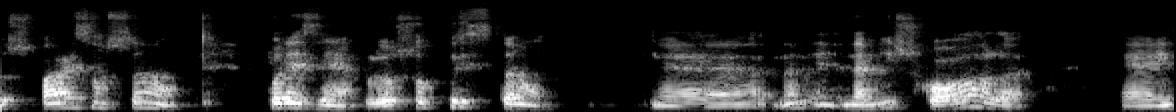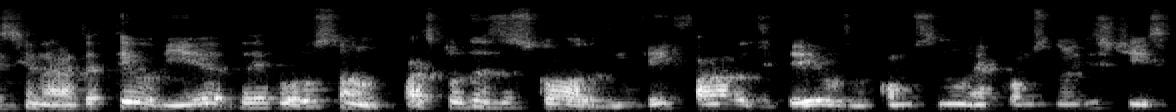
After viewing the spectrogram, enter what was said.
os pais não são. Por exemplo, eu sou cristão. É, na, na minha escola, é ensinada a teoria da evolução. Quase todas as escolas, ninguém fala de Deus, como se não é como se não existisse.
